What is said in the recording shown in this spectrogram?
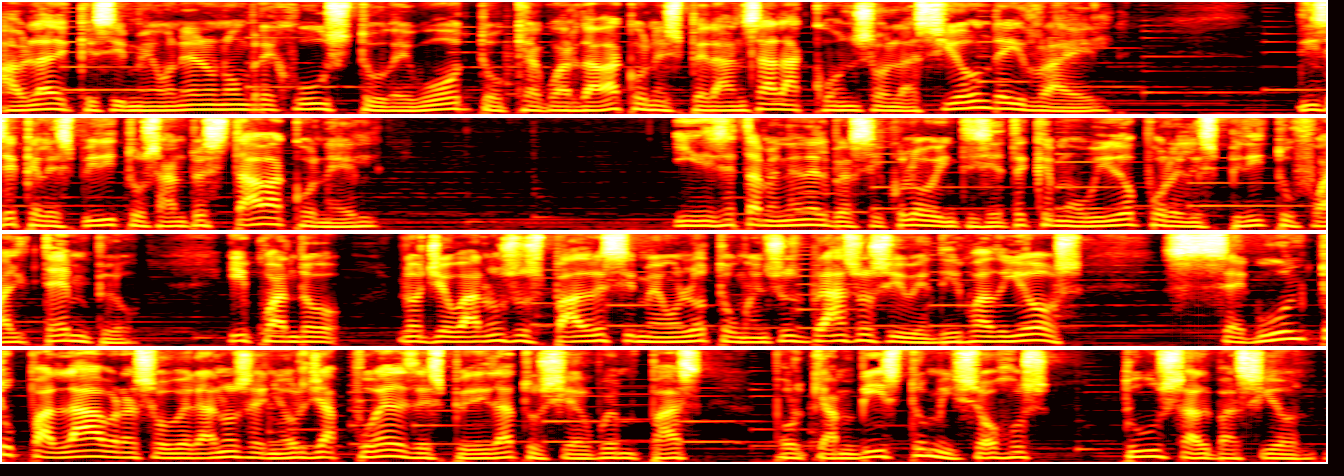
habla de que Simeón era un hombre justo, devoto, que aguardaba con esperanza la consolación de Israel. Dice que el Espíritu Santo estaba con él. Y dice también en el versículo 27 que movido por el Espíritu fue al templo. Y cuando lo llevaron sus padres, Simeón lo tomó en sus brazos y bendijo a Dios. Según tu palabra, soberano Señor, ya puedes despedir a tu siervo en paz, porque han visto mis ojos tu salvación,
